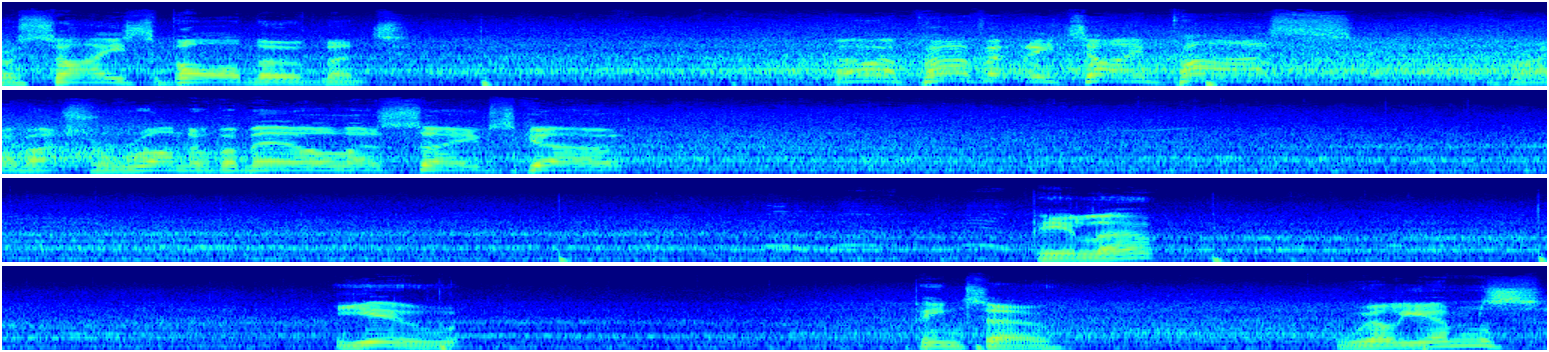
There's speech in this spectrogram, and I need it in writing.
Precise ball movement. Oh, a perfectly timed pass. Very much run-of-the-mill as saves go. Pirlo. You. Pinto. Williams.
